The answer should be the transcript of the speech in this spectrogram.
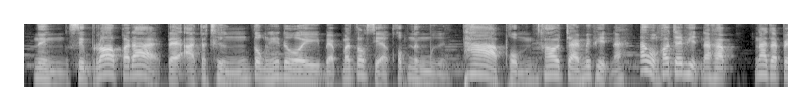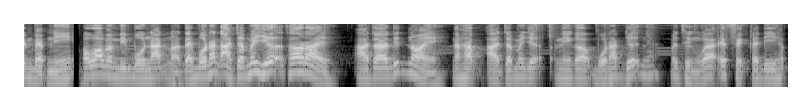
1 10 รอบก็ได้ แต่อาจจะถึงตรงนี้โดยแบบไม่ต้องเสียครบ 10,000 ถ้าผมเข้าใจไม่ผิดนะ ถ้าผมเข้าใจผิดนะครับ น่าจะเป็นแบบนี้เพราะว่ามันมีโบนัสหน่อยแต่โบนัสอาจจะไม่เยอะเท่าไหร่ อาจจะนิดหน่อยนะครับ อาจจะไม่เยอะนี่ก็โบนัสเยอะเนี่ยมาถึงว่าเอฟเฟกต์ก็ดีครับ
